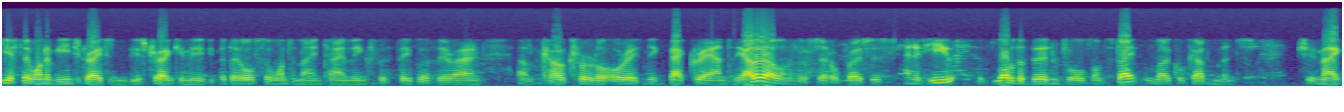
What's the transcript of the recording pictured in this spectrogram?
yes, they want to be integrated into the Australian community, but they also want to maintain links with people of their own um, cultural or ethnic background. The other element of the settle process, and here a lot of the burden falls on state and local governments to make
